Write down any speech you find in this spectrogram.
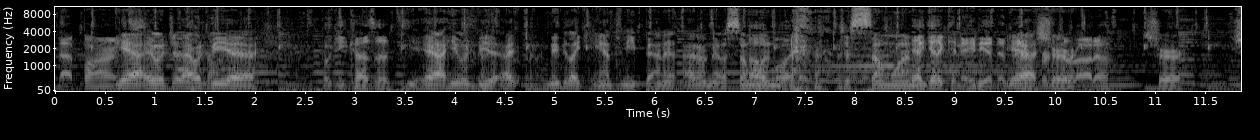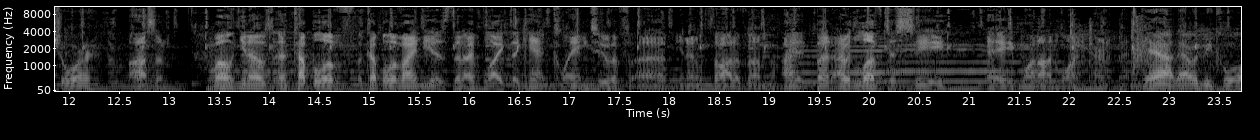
Matt Barnes. yeah. It would. That would be uh, Boogie Cousins. yeah. He would be uh, maybe like Anthony Bennett. I don't know. Someone. Oh, boy. just someone. Yeah, get a Canadian in Yeah, sure. Toronto. Sure, sure. Awesome. Well, you know, a couple of a couple of ideas that I've liked. I can't claim to have uh, you know thought of them. I but I would love to see a one-on-one tournament. Yeah, that would be cool.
